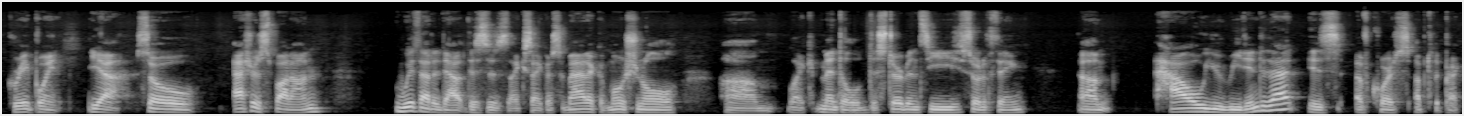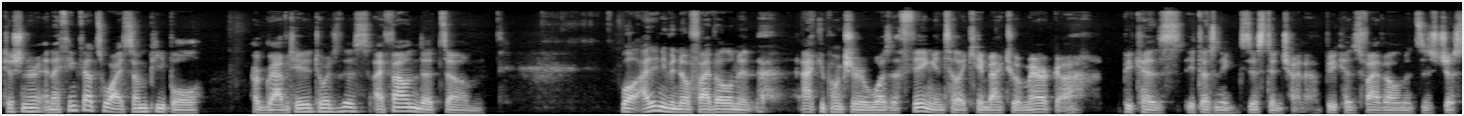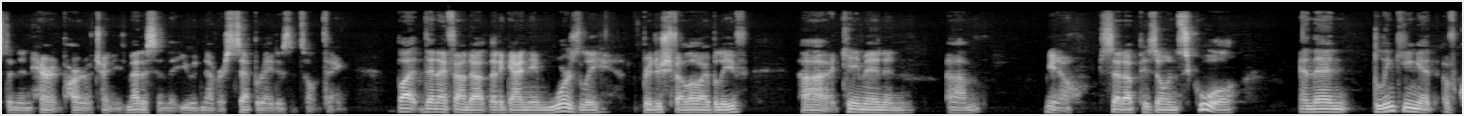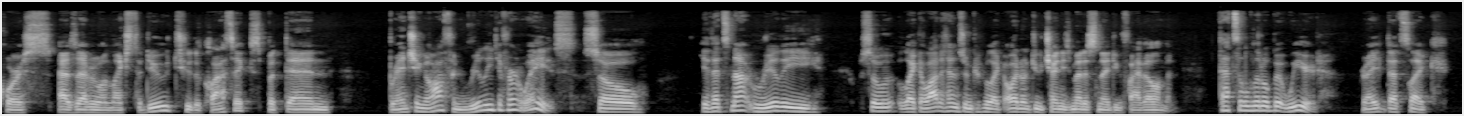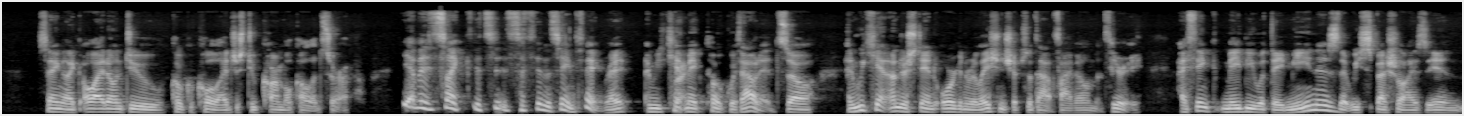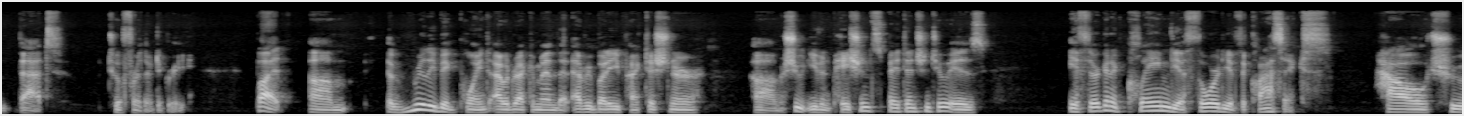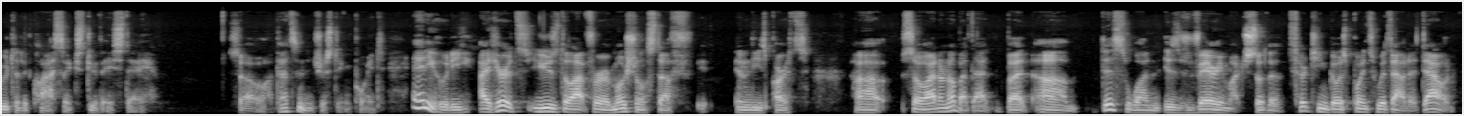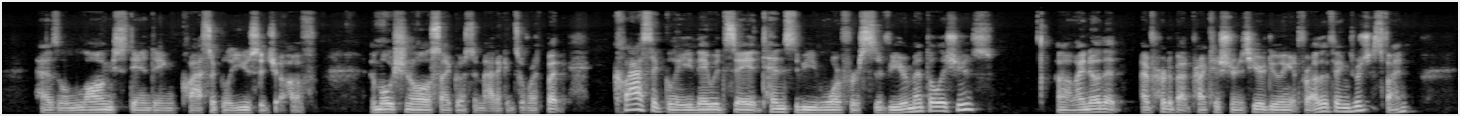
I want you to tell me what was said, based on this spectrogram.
Great point. Yeah. So Asher's spot on. Without a doubt, this is like psychosomatic, emotional, um, like mental disturbancy sort of thing. Um, how you read into that is, of course, up to the practitioner, and I think that's why some people are gravitated towards this. I found that, um, well, I didn't even know five element acupuncture was a thing until I came back to America because it doesn't exist in China because five elements is just an inherent part of Chinese medicine that you would never separate as its own thing. But then I found out that a guy named Worsley, British fellow, I believe, uh, came in and um, you know set up his own school, and then linking it, of course, as everyone likes to do, to the classics, but then branching off in really different ways. So yeah, that's not really so. Like a lot of times when people are like, "Oh, I don't do Chinese medicine, I do five element," that's a little bit weird, right? That's like saying like, "Oh, I don't do Coca Cola, I just do caramel colored syrup." Yeah, but it's like it's it's in the same thing, right? I mean, you can't Right. make Coke without it. So, and we can't understand organ relationships without five element theory. I think maybe what they mean is that we specialize in that to a further degree. But um, a really big point I would recommend that everybody, practitioner, um, shoot, even patients, pay attention to is if they're going to claim the authority of the classics, how true to the classics do they stay? So that's an interesting point. Anywho, I hear it's used a lot for emotional stuff in these parts. Uh, so I don't know about that, but um, this one is very much so. The 13 ghost points, without a doubt, has a long-standing classical usage of emotional, psychosomatic, and so forth. But classically, they would say it tends to be more for severe mental issues. Um, I know that I've heard about practitioners here doing it for other things, which is fine.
